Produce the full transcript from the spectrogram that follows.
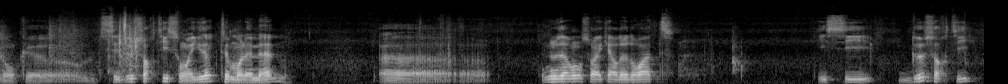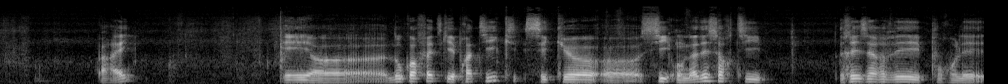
Donc ces deux sorties sont exactement les mêmes. nous avons sur la carte de droite ici deux sorties, pareil. Et euh, donc en fait ce qui est pratique c'est que euh, si on a des sorties réservé pour les,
